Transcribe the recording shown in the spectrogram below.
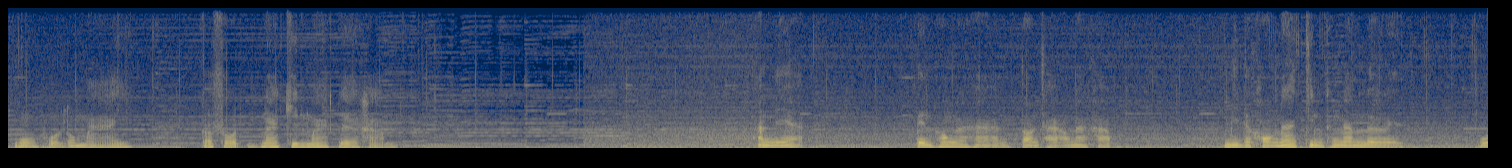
โหผลไม้ ก็สดน่ากินมากเลยครับ อันเนี้ยเป็นห้องอาหารตอนเช้านะครับ มีแต่ของน่ากินทั้งนั้นเลย โห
